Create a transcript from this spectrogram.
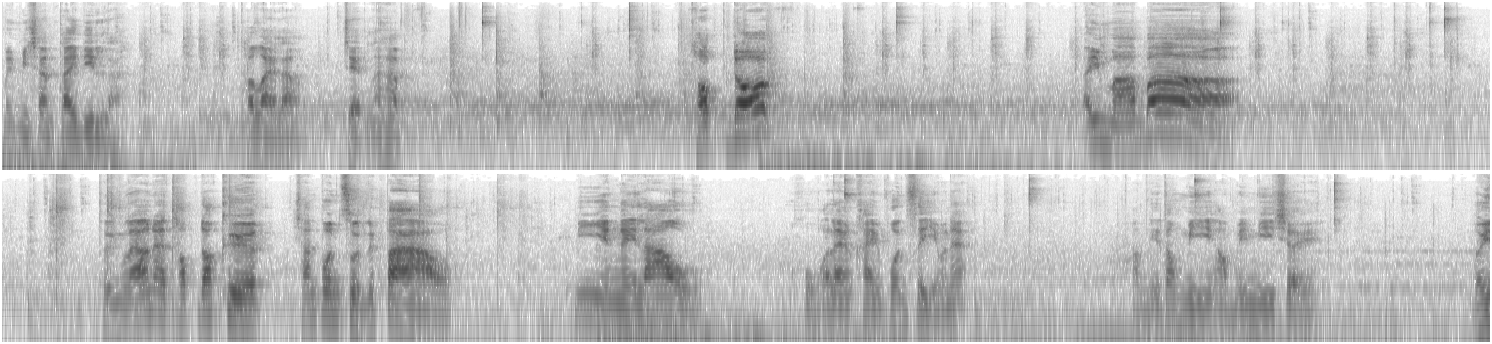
ไม่มีชั้นใต้ดินเหรอเท่าไหร่แล้วเจ็ดแล้วครับท็อปด็อกไอหมาบ้า ถึงแล้วเนี่ยท็อปด็อกคือชั้นบนสุดหรือเปล่า นี่ยังไงเล่าโอ้โหอะไรใครพ่นสีวะเนี่ยฝั่งนี้ต้องมีอ้าวไม่มีเฉย เฮ้ย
